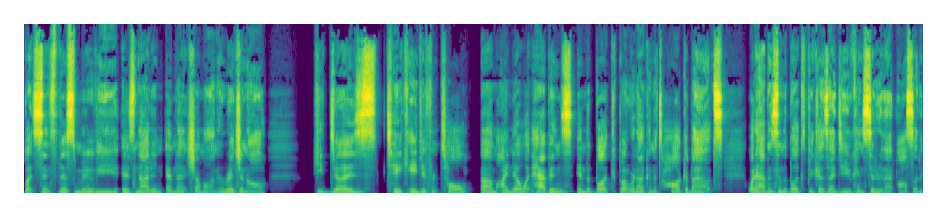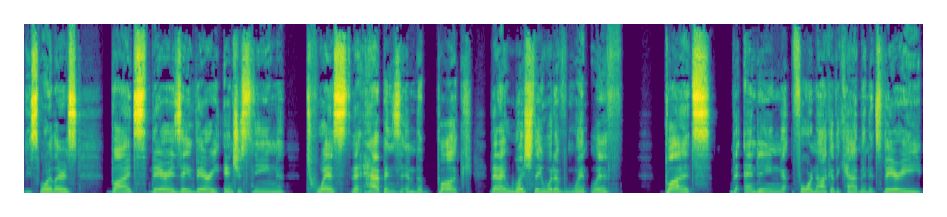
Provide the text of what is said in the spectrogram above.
But since this movie is not an M. Night Shyamalan original, he does take a different toll. Um, I know what happens in the book, but we're not going to talk about what happens in the books because I do consider that also to be spoilers. But there is a very interesting twist that happens in the book that I wish they would have went with, but the ending for Knock at the Cabin, it's very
